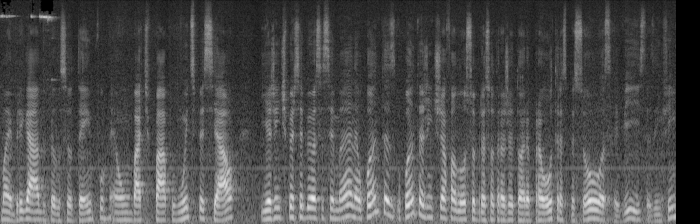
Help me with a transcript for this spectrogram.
Mãe, obrigado pelo seu tempo, é um bate-papo muito especial. E a gente percebeu essa semana o, quantas, o quanto a gente já falou sobre a sua trajetória para outras pessoas, revistas, enfim,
